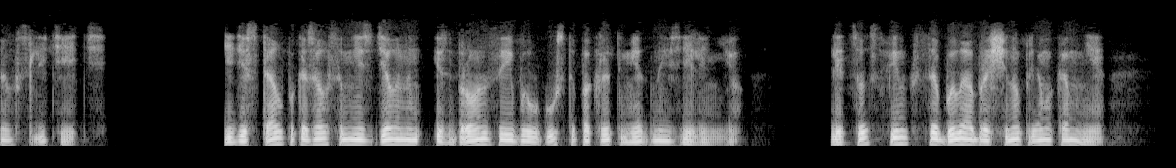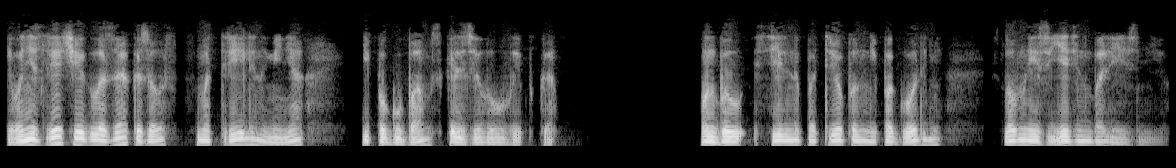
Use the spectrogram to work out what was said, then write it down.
взлететь. Едестал показался мне сделанным из бронзы и был густо покрыт медной зеленью. Лицо сфинкса было обращено прямо ко мне. Его незрячие глаза, казалось, смотрели на меня, и по губам скользила улыбка. Он был сильно потрепан непогодами, словно изъеден болезнью.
